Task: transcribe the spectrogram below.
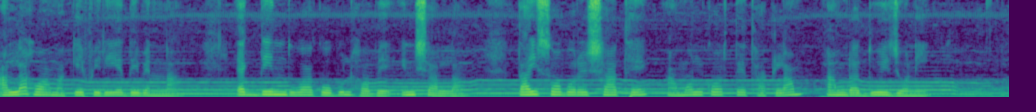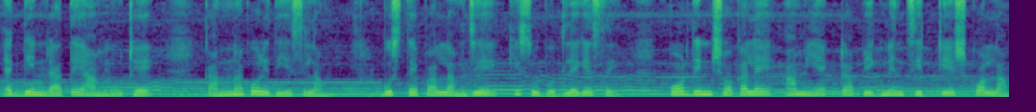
আল্লাহ আমাকে ফিরিয়ে দেবেন না। একদিন দোয়া কবুল হবে ইনশাল্লাহ তাই সবরের সাথে আমল করতে থাকলাম আমরা দুইজনই। একদিন রাতে আমি উঠে কান্না করে দিয়েছিলাম। বুঝতে পারলাম যে কিছু বদলে গেছে। পরদিন সকালে আমি একটা প্রেগনেন্সির টেস্ট করলাম,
